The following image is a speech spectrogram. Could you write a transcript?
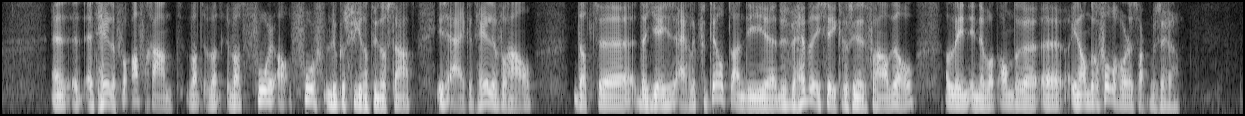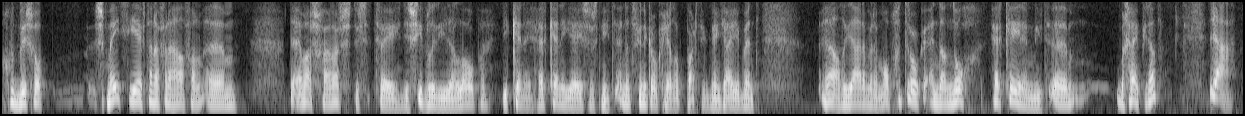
En het, het, hele voorafgaand, wat, wat, wat voor, voor Lucas 24 staat, is eigenlijk het hele verhaal dat, uh, dat Jezus eigenlijk vertelt aan die. Uh, dus we hebben in zekere zin het verhaal wel, alleen in een wat andere, uh, in andere volgorde, zou ik maar zeggen. Goed, Bisschop Smeets die heeft dan een verhaal van um, de Emmausgangers, dus de twee discipelen die daar lopen, die kennen, herkennen Jezus niet. En dat vind ik ook heel apart. Ik denk, ja, je bent een aantal jaren met hem opgetrokken en dan nog herken je hem niet. Um, begrijp je dat? Ja.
